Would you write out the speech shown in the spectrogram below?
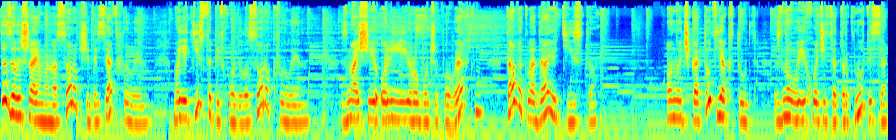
та залишаємо на 40-60 хвилин. Моє тісто підходило 40 хвилин. Змащую олією робочу поверхню та викладаю тісто. Онучка тут, як тут, знову їй хочеться торкнутися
